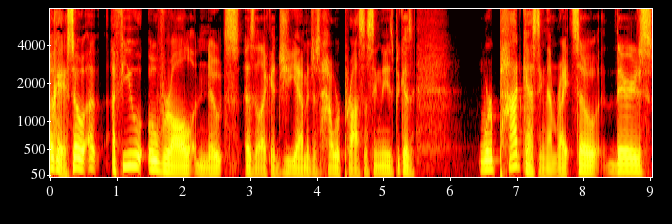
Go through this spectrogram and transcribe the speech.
Okay, so a, a few overall notes as like a GM and just how we're processing these because we're podcasting them, right? So there's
